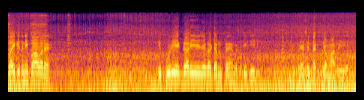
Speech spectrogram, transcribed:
भाई कितनी पावर है। ये पूरी एक गाड़ी, ये जगह डंप है मिट्टी की। कैसे धक्के मार रही है।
